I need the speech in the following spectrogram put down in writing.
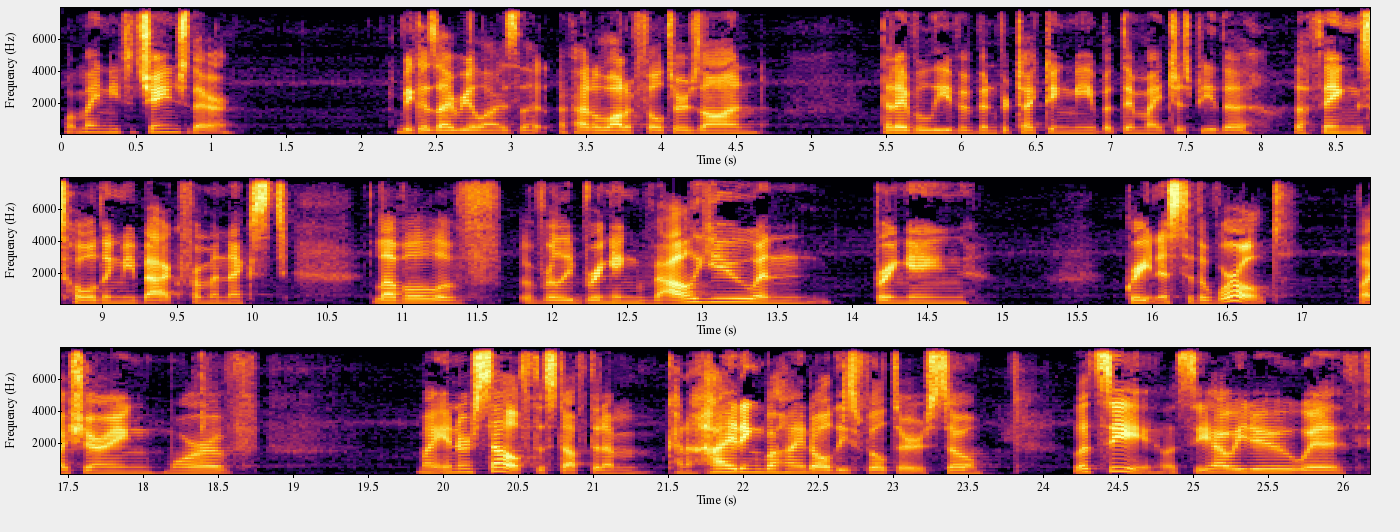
what might need to change there. Because I realize that I've had a lot of filters on that I believe have been protecting me, but they might just be the, the things holding me back from a next level of, of really bringing value and bringing greatness to the world by sharing more of my inner self, the stuff that I'm kind of hiding behind all these filters. So let's see. Let's see how we do with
